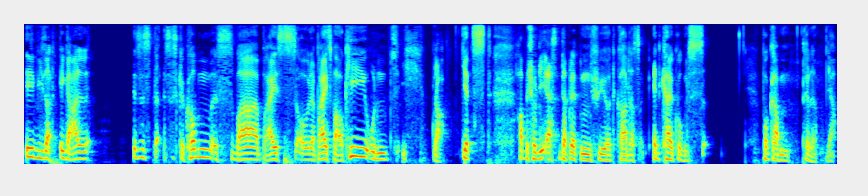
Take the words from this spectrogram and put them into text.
Wie gesagt, egal, es ist es ist gekommen, es war Preis, der Preis war okay und ich ja, jetzt habe ich schon die ersten Tabletten für gerade das Entkalkungsprogramm drinne, ja.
